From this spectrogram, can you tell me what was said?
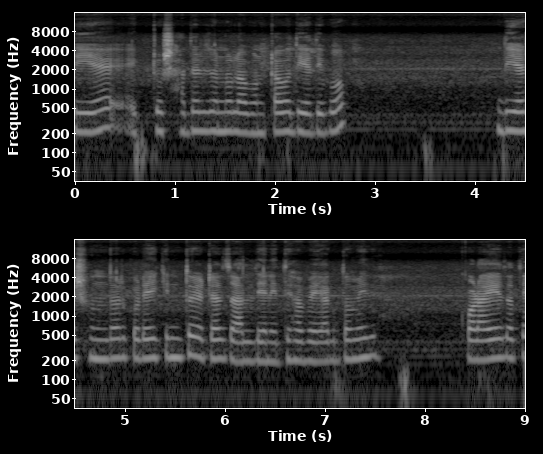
দিয়ে একটু স্বাদের জন্য লবণটাও দিয়ে দিব। দিয়ে সুন্দর করেই কিন্তু এটা জাল দিয়ে নিতে হবে। একদমই কড়াইয়ে যাতে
